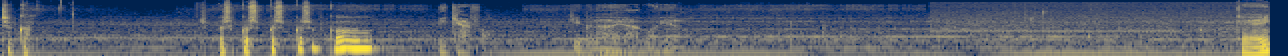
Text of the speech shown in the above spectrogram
Szybko. Szybko, szybko, szybko, szybko, szybko. Be careful. Keep an eye out, will you? Okej.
